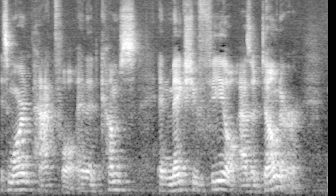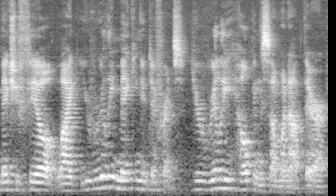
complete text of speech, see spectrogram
it's more impactful and it comes and makes you feel as a donor makes you feel like you're really making a difference. You're really helping someone out there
